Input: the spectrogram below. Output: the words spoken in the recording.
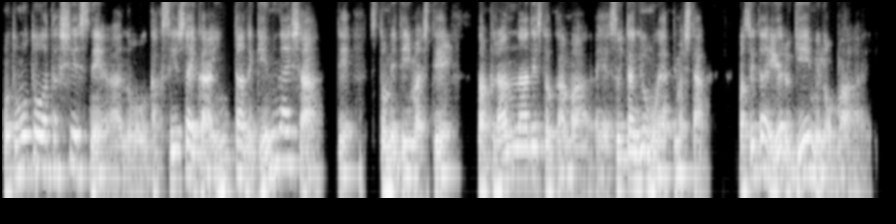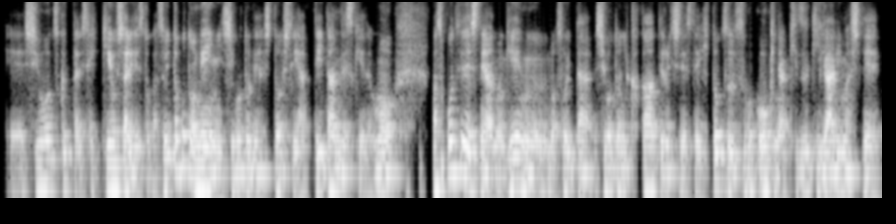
もともと私ですね、あの、学生時代からインターンでゲーム会社で勤めていまして、まあ、プランナーですとか、まあ、えーそういった業務をやってました。まあ、そういったいわゆるゲームの、まあ、え仕様を作ったり設計をしたりですとか、そういったことをメインに仕事でとしてやっていたんですけれども、まあ、そこでですね、あの、ゲームのそういった仕事に関わっているうちですね、一つすごく大きな気づきがありまして、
